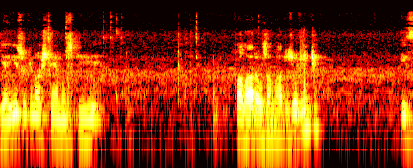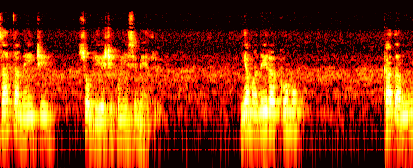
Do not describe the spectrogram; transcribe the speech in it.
E é isso que nós temos que falar aos amados ouvintes exatamente sobre este conhecimento e a maneira como cada um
